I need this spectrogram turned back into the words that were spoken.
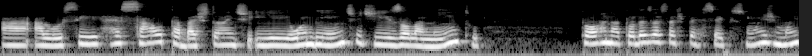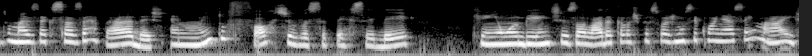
a, a Lucy ressalta bastante e o ambiente de isolamento torna todas essas percepções muito mais exacerbadas. É muito forte você perceber que em um ambiente isolado aquelas pessoas não se conhecem mais.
